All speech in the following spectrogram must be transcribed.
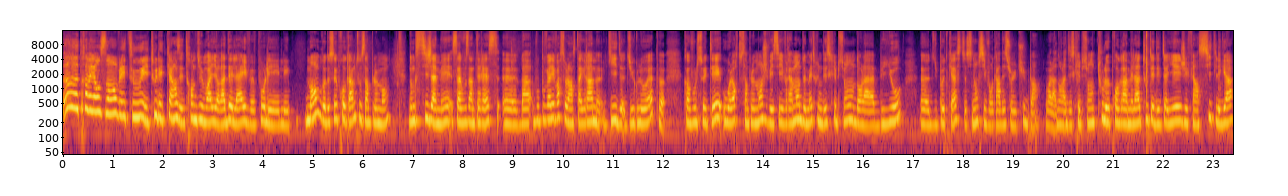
euh, travailler ensemble et tout. Et tous les 15 et 30 du mois, il y aura des lives pour les, les membres de ce programme tout simplement. Donc si jamais ça vous intéresse, euh, bah, vous pouvez aller voir sur l'Instagram guide du glow up quand vous le souhaitez ou alors tout simplement je vais essayer vraiment de mettre une description dans la bio euh, du podcast. Sinon si vous regardez sur YouTube, ben, voilà dans la description tout le programme est là, tout est détaillé. J'ai fait un site les gars.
